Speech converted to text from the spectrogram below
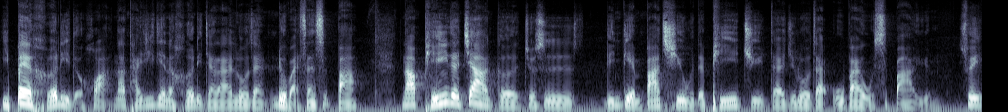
一倍合理的话，那台积电的合理价大概落在六百三十八，那便宜的价格就是零点八七五的 PEG，大概就落在五百五十八元。所以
